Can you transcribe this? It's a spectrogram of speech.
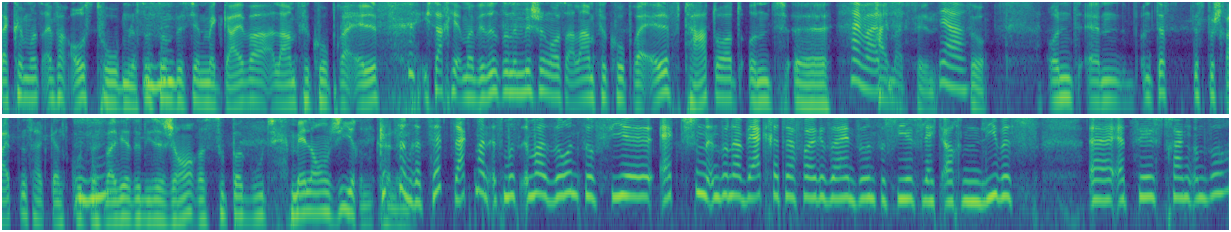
da können wir uns einfach austoben. Das ist so ein bisschen MacGyver, Alarm für Cobra 11. Ich sag ja immer, wir sind so eine Mischung aus Alarm für Cobra 11, Tatort und äh, Heimat. Heimatfilm. Ja. So. Und, ähm, und das, das beschreibt uns halt ganz gut, weil wir so diese Genres super gut melangieren können. Gibt es so ein Rezept? Sagt man, es muss immer so und so viel Action in so einer Bergretterfolge sein, so und so viel, vielleicht auch ein Liebes... Äh, Erzählstrang und so?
